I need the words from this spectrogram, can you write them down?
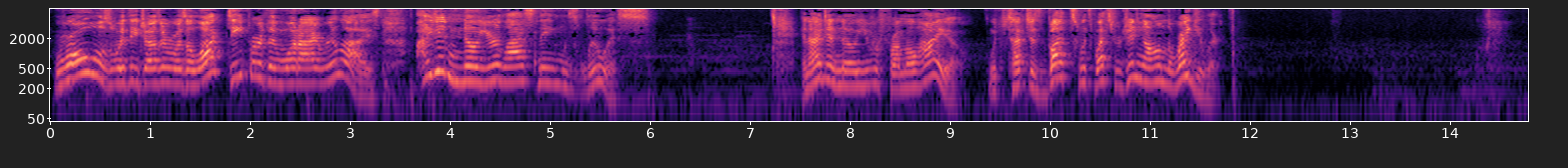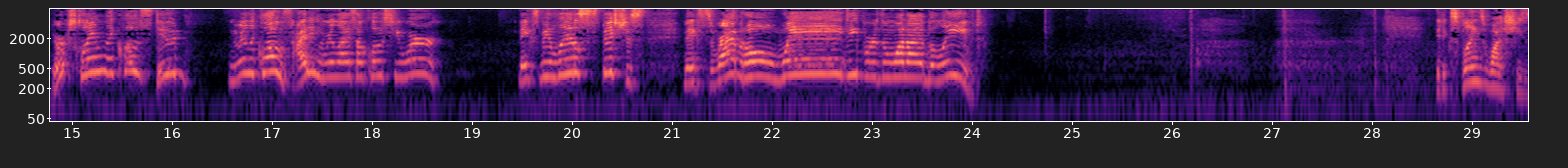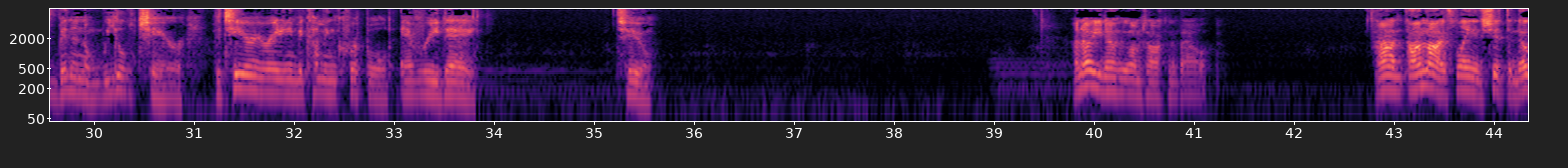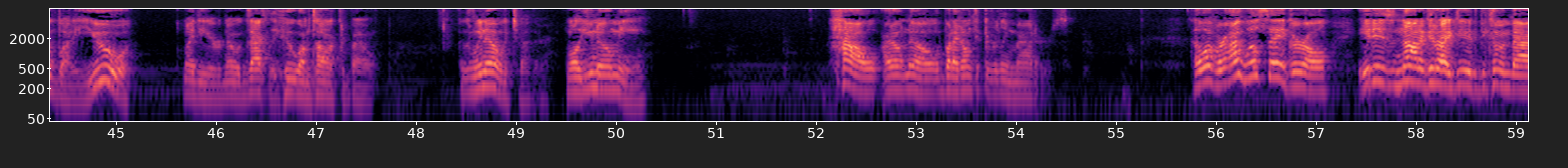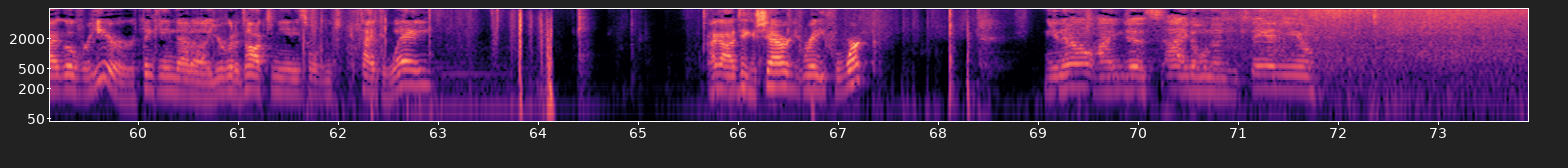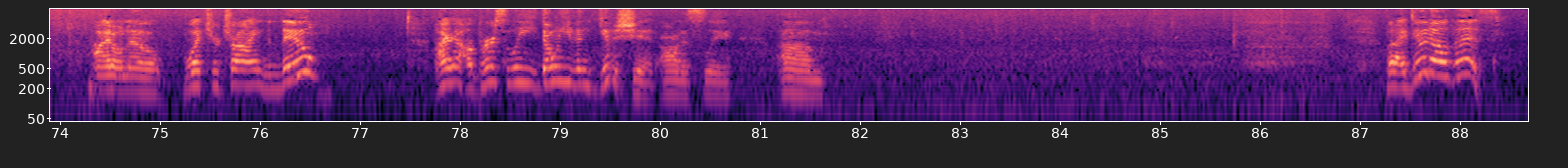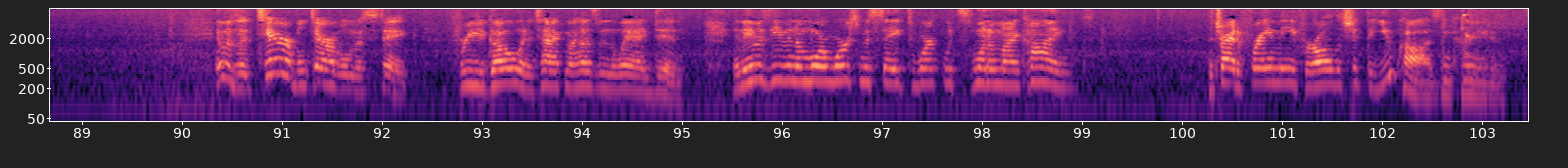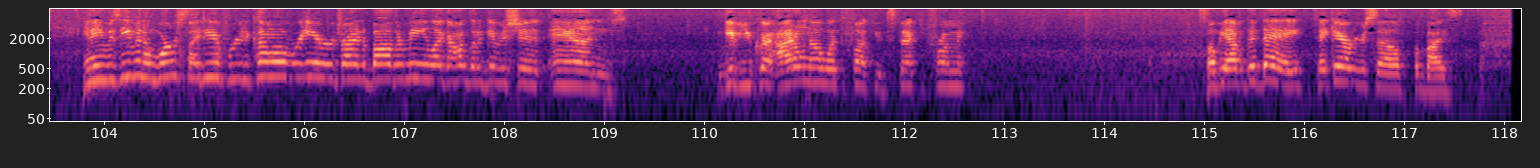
roles with each other was a lot deeper than what I realized. I didn't know your last name was Lewis. And I didn't know you were from Ohio, which touches butts with West Virginia on the regular. You're extremely close, dude. Really close. I didn't realize how close you were. Makes me a little suspicious. Makes the rabbit hole way deeper than what I believed. It explains why she's been in a wheelchair, deteriorating and becoming crippled every day. Too. I know you know who I'm talking about. I'm, I'm not explaining shit to nobody. You, my dear, know exactly who I'm talking about. Because we know each other. Well, you know me. How, I don't know, but I don't think it really matters. However, I will say, girl, it is not a good idea to be coming back over here thinking that uh, you're going to talk to me any sort of type of way. I gotta take a shower, get ready for work. You know, I'm just, I don't understand you. I don't know what you're trying to do. I personally don't even give a shit, honestly. Um, But I do know this. It was a terrible, terrible mistake for you to go and attack my husband the way I did. And it was even a more worse mistake to work with one of my kind. To try to frame me for all the shit that you caused and created. And it was even a worse idea for you to come over here trying to bother me like I'm going to give a shit and give you credit. I don't know what the fuck you expected from me. Hope you have a good day. Take care of yourself. Bye-bye.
